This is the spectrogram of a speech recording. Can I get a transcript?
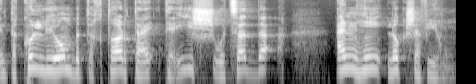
انت كل يوم بتختار تع- تعيش وتصدق انهي لوكشة فيهم.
